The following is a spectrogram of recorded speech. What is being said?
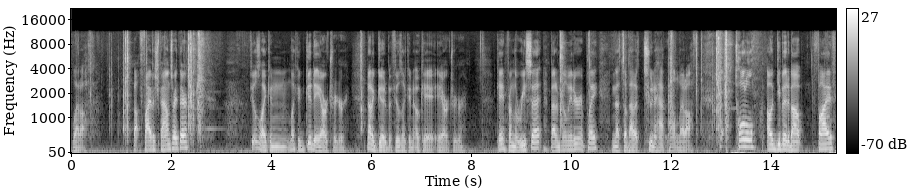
let off. About five-ish pounds right there. Feels like an like a good AR trigger. Not a good, but feels like an okay AR trigger. Okay, and from the reset, about a millimeter at play, and that's about a two and a half pound let off. Total, I'll give it about five,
